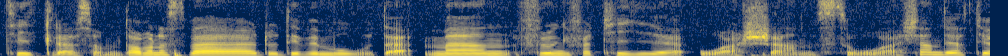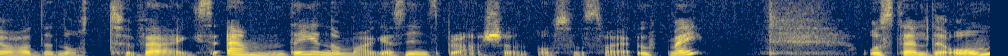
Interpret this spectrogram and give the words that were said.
titlar som Damernas Värld och DV Mode. Men för ungefär tio år sedan så kände jag att jag hade nått vägs ände inom magasinsbranschen och så sa jag upp mig och ställde om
